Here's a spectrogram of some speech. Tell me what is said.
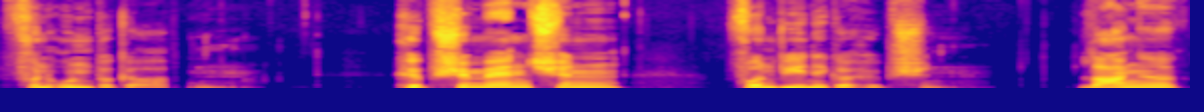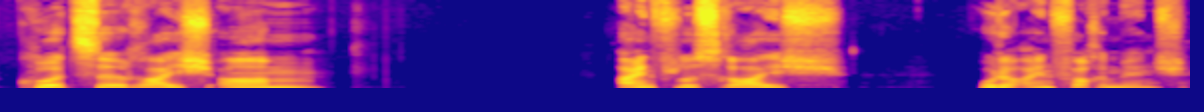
von Unbegabten, hübsche Menschen von weniger hübschen, lange, kurze, reich, arm, einflussreich oder einfache Menschen.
